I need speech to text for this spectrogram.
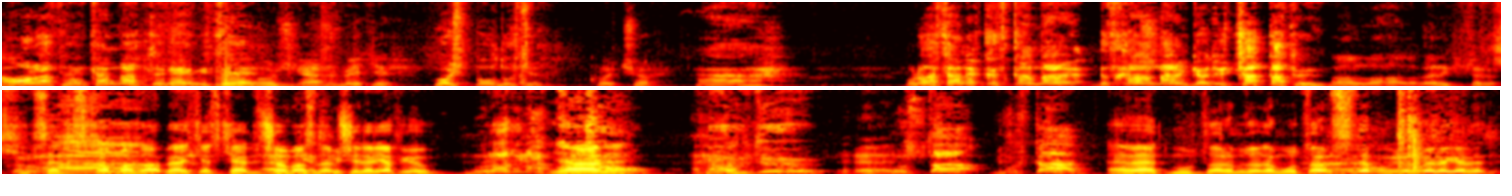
Olasın sen nasılsın iyi misin? Hoş geldin Bekir. Hoş bulduk. Koço. Ha. Ulan seni kıskanların, kıskananların gözü çatlasın. Allah Allah. Beni kimse kıskanamaz. Kimse kıskanmaz abi. Herkes kendi çabasıyla bir şeyler yapıyor. Murad'ına Yani. koço. Mevzu. Usta, muhtar. Evet muhtarımız orada. Muhtarım siz de buyurun böyle gelin.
